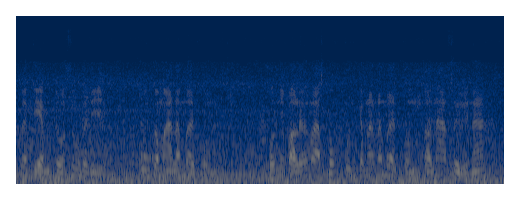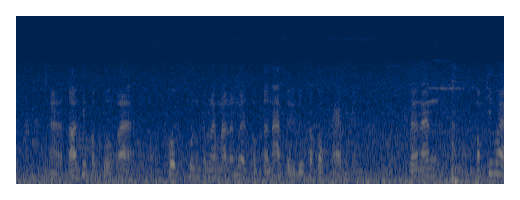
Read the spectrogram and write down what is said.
เพื่อเตรียมตัวสู้คดี คุณก็มาละเมิดผม ผมจะบอกเลยว่าพวกคุณกำลังละเมิดผมต่อหน้าสื่อนะอาตอนที่ผมตรวจว่าพวกคุณกำลังมาละเมิดผมต่อหน้าสื่อดูเขาตกใจเหมือนกัน ดังนั้นผมคิดว่า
